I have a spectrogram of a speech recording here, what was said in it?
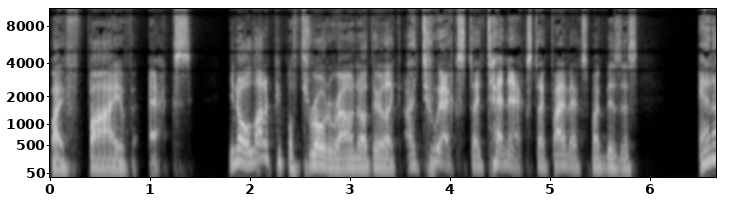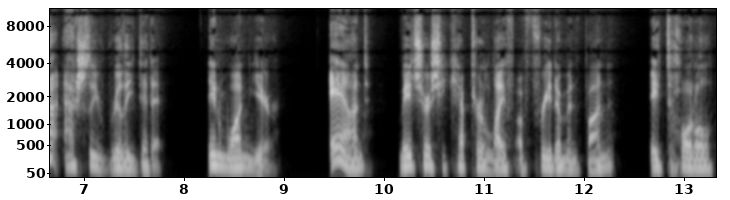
by 5x. You know, a lot of people throw it around out there like, I 2x, I 10x, I 5x my business. Anna actually really did it in one year and made sure she kept her life of freedom and fun a total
